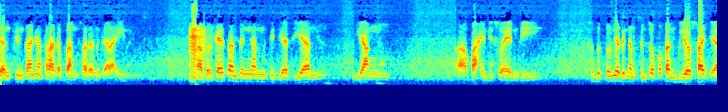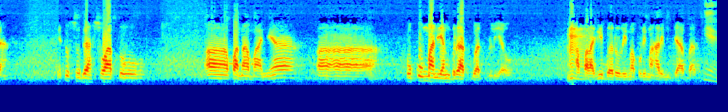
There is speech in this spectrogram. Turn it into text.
dan cintanya terhadap bangsa dan negara ini. Hmm. Nah berkaitan dengan kejadian yang uh, Pak Hendi Suhendi, sebetulnya dengan pencopotan beliau saja itu sudah suatu uh, apa namanya uh, hukuman yang berat buat beliau. Hmm. Apalagi baru 55 hari menjabat. Iya.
